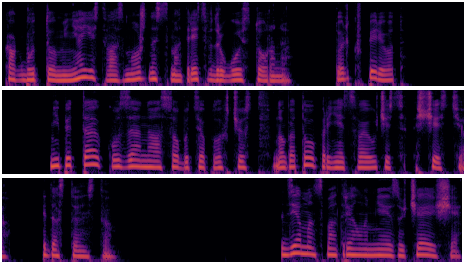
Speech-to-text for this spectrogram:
«Как будто у меня есть возможность смотреть в другую сторону. Только вперед. Не питаю кузену особо теплых чувств, но готова принять свою участь с честью и достоинством. Демон смотрел на меня изучающе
